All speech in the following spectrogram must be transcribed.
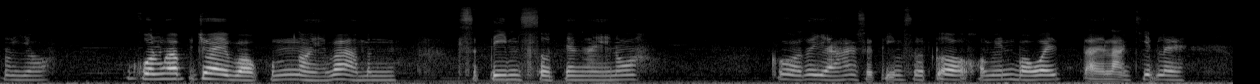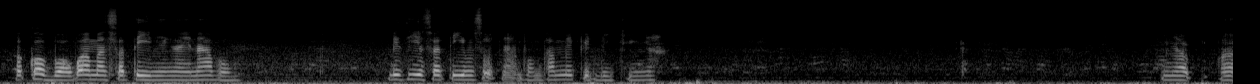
โอ้ยยอ ทุกคนครับช่วยบอกผมหน่อยว่ามันสตรีมสดยังไงเนาะก็ถ้าอยากให้สตรีมสดก็คอมเมนต์บอกไว้ใต้ล่างคลิปเลย แล้วก็บอกว่ามันสตรีมยังไงนะผม วิธีสตรีมสดเนี่ยผมทำไม่เป็นจริงๆนะเนี่ยครับอ่า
